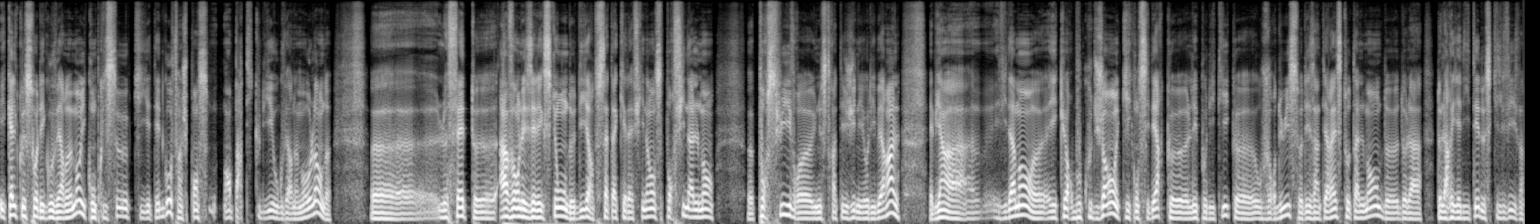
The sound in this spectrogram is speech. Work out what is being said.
et quels que soient les gouvernements, y compris ceux qui étaient de gauche, enfin, je pense en particulier au gouvernement Hollande, euh, le fait, avant les élections, de dire de s'attaquer à la finance pour finalement poursuivre une stratégie néolibérale, eh bien, évidemment, écœure beaucoup de gens qui considèrent que les politiques, aujourd'hui, se désintéressent totalement de, de, la, de la réalité de ce qu'ils vivent.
